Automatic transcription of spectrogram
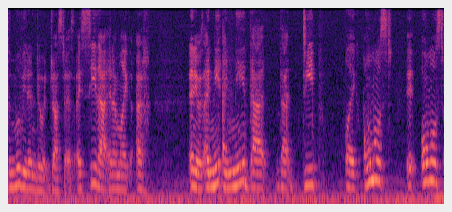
the movie didn't do it justice. I see that and i'm like ugh. Anyways i need i need that that deep like almost it almost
